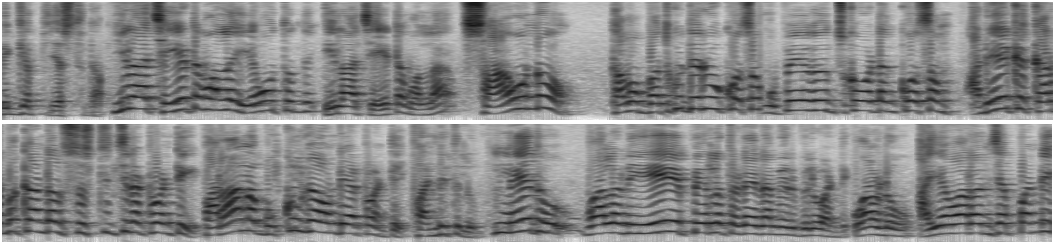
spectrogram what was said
విజ్ఞప్తి చేస్తున్నాం. ఇలా చేయటం వల్ల ఏమవుతుంది? ఇలా చేయటం వల్ల సావును తమ బతుకు తెరువు కోసం ఉపయోగించుకోవడం కోసం అనేక కర్మకాండాలు సృష్టించినటువంటి పరాన్న బుక్కులుగా ఉండేటువంటి పండితులు. లేదు వాళ్ళని ఏ పేర్లతోటైనా మీరు పిలవండి. వాళ్ళను అయ్యవారని చెప్పండి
